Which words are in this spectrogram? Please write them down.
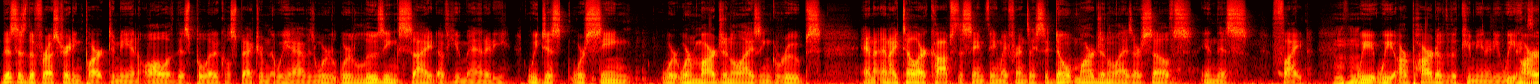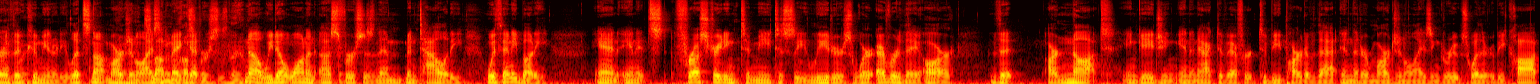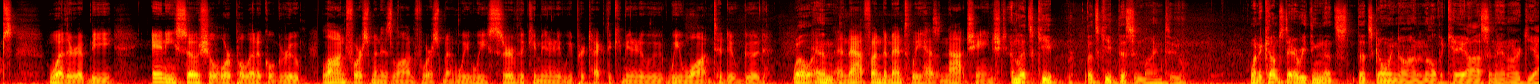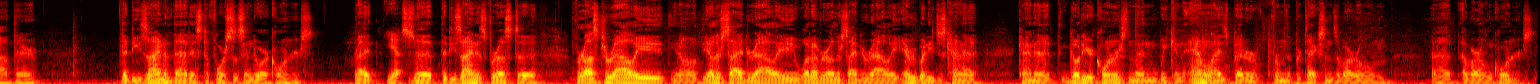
this is the frustrating part to me in all of this political spectrum that we have is we're we're losing sight of humanity. We just we're seeing we're we're marginalizing groups. And and I tell our cops the same thing, my friends. I said, don't marginalize ourselves in this fight. Mm-hmm. We we are part of the community. We are the community. Let's not marginalize not and an make it versus them. no, we don't want an us versus them mentality with anybody. And and it's frustrating to me to see leaders wherever they are that are not engaging in an active effort to be part of that and that are marginalizing groups, whether it be cops, whether it be any social or political group. Law enforcement is law enforcement. We, we serve the community, we protect the community, we, we want to do good. Well, And, and and that fundamentally has not changed. and let's keep let's keep this in mind too. When it comes to everything that's that's going on and all the chaos and anarchy out there, the design of that is to force us into our corners, right? Yes. The the design is for us to for us to rally, you know, the other side to rally, whatever other side to rally. Everybody just kind of kind of go to your corners, and then we can analyze better from the protections of our own uh, of our own corners.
